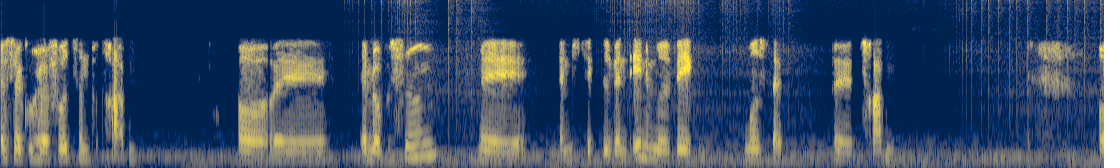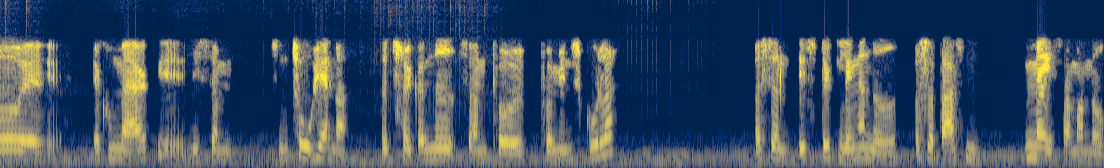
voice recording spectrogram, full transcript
Altså jeg kunne høre fodtrin på trappen. Og øh, jeg lå på siden med ansigtet vendt ind imod væggen, modsat øh, trappen. Og øh, jeg kunne mærke øh, ligesom sådan to hænder, der trykker ned sådan på, på min skulder. Og sådan et stykke længere ned, og så bare sådan maser mig ned.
